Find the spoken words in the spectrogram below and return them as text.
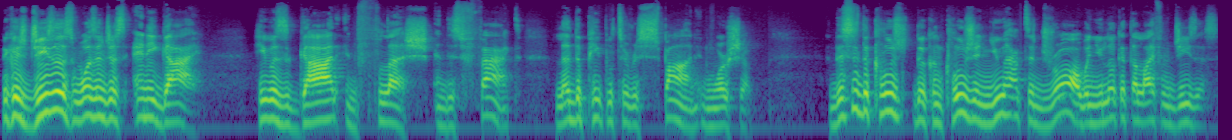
Because Jesus wasn't just any guy, he was God in flesh, and this fact led the people to respond in worship. This is the, the conclusion you have to draw when you look at the life of Jesus.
